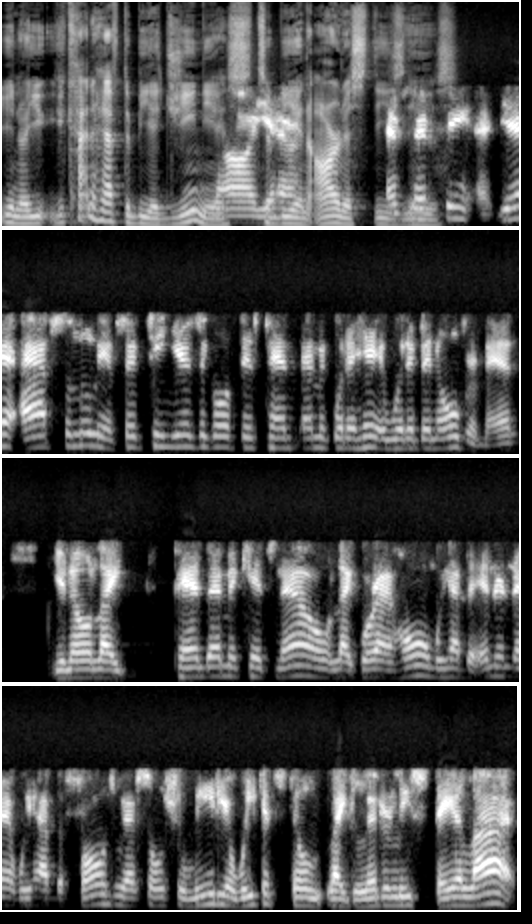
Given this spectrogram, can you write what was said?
You know, you, you kind of have to be a genius oh, yeah. to be an artist these 15, days. Yeah, absolutely. And 15 years ago, if this pandemic would have hit, it would have been over, man. You know, like pandemic hits now, like we're at home, we have the internet, we have the phones, we have social media, we could still like literally stay alive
